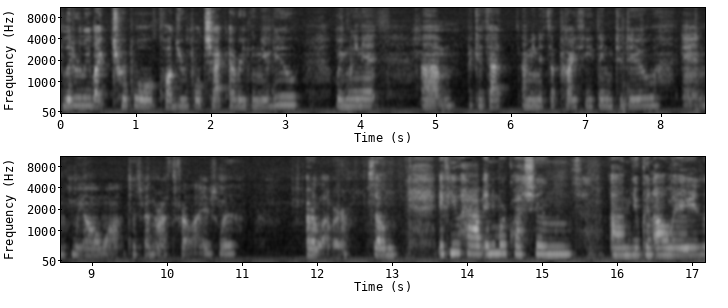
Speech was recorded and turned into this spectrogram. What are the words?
literally like triple, quadruple check everything you do, we mean it um, because that, I mean, it's a pricey thing to do and we all want to spend the rest of our lives with our lover. So, if you have any more questions, um, you can always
